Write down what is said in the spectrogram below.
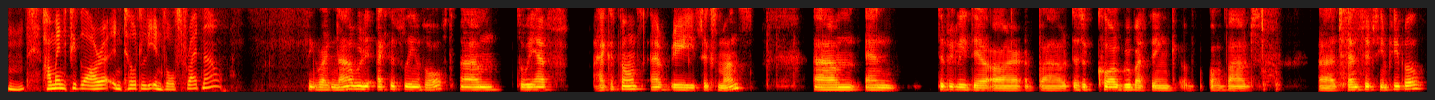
Mhm. How many people are in totally involved right now? I think right now really actively involved. Um, so we have hackathons every six months, um, and typically there are about there's a core group I think of, of about uh, 10, 15 people,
